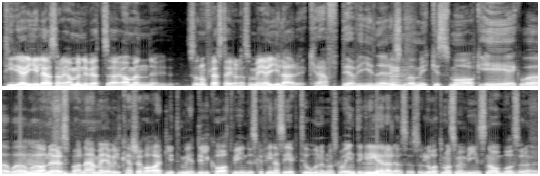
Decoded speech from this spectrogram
Tidigare gillade jag så här, ja men du vet så här, ja men som de flesta gör alltså, men jag gillar kraftiga viner, det ska Mm. vara mycket smak, ek, wow, wow, Mm. wow. Nu är det så bara, nej men jag vill kanske ha ett lite mer delikat vin, det ska finnas ektoner, men de ska vara integrerade, Mm. så, så låter man som en vinsnobb och sådär.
